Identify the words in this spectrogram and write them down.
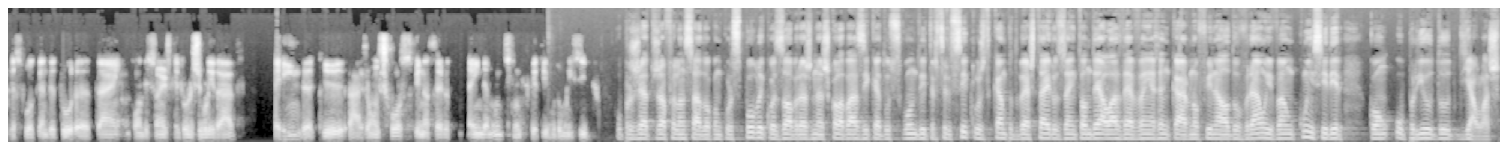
que a sua candidatura tem condições de elegibilidade, ainda que haja um esforço financeiro ainda muito significativo do município, o projeto já foi lançado ao concurso público. As obras na Escola Básica do segundo e terceiro ciclos de Campo de Besteiros em Tondela devem arrancar no final do verão e vão coincidir com o período de aulas.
